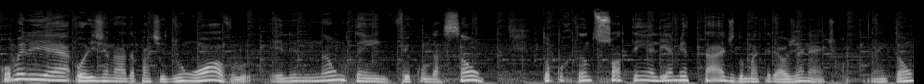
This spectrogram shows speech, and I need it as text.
Como ele é originado a partir de um óvulo, ele não tem fecundação, então, portanto, só tem ali a metade do material genético. Né? Então,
